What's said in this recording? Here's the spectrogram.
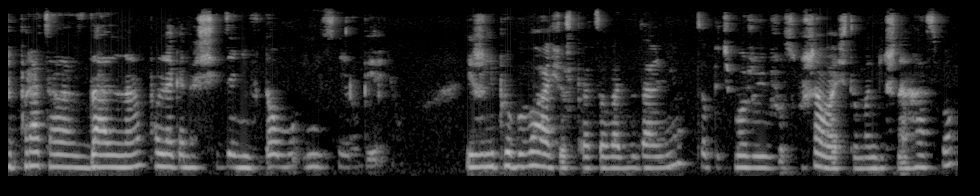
że praca zdalna polega na siedzeniu w domu i nic nie robieniu. Jeżeli próbowałaś już pracować zdalnie, to być może już usłyszałaś to magiczne hasło,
